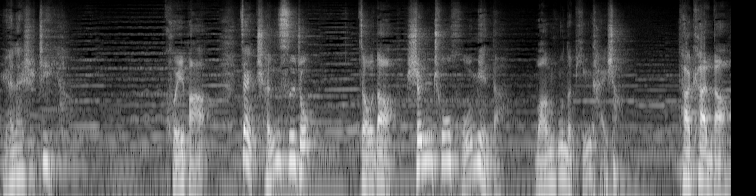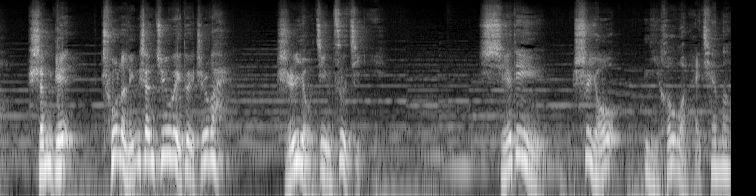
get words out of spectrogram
原来是这样。魁拔在沉思中走到伸出湖面的王宫的平台上，他看到身边除了灵山军卫队之外，只有静自己。协定是由。你和我来签吗？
